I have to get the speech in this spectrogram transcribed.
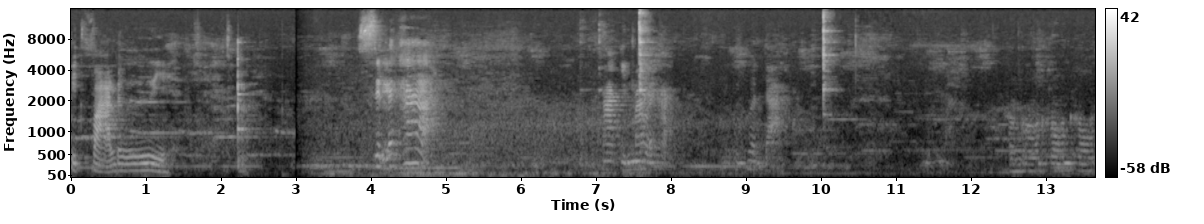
ปิดฝาเลย เสร็จแล้วค่ะน่ากินมากเลยค่ะ เพื่อนๆจ้าร้อนร้อนร้อนร้อน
